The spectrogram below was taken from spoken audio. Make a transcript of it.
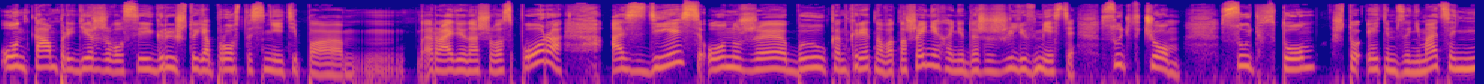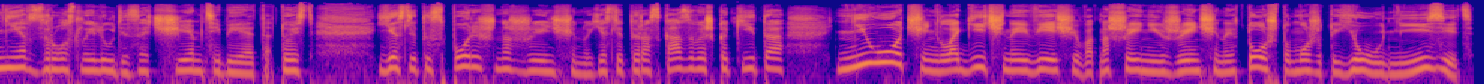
он там придерживался игры, что я просто с ней типа ради нашего спора, а здесь он уже был конкретно в отношениях, они даже жили вместе. Суть в чем? Суть в том, что этим занимаются не взрослые люди. Зачем тебе это? То есть, если ты споришь на женщину, если ты рассказываешь какие-то не очень логичные вещи в отношении женщины, то, что может ее унизить,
